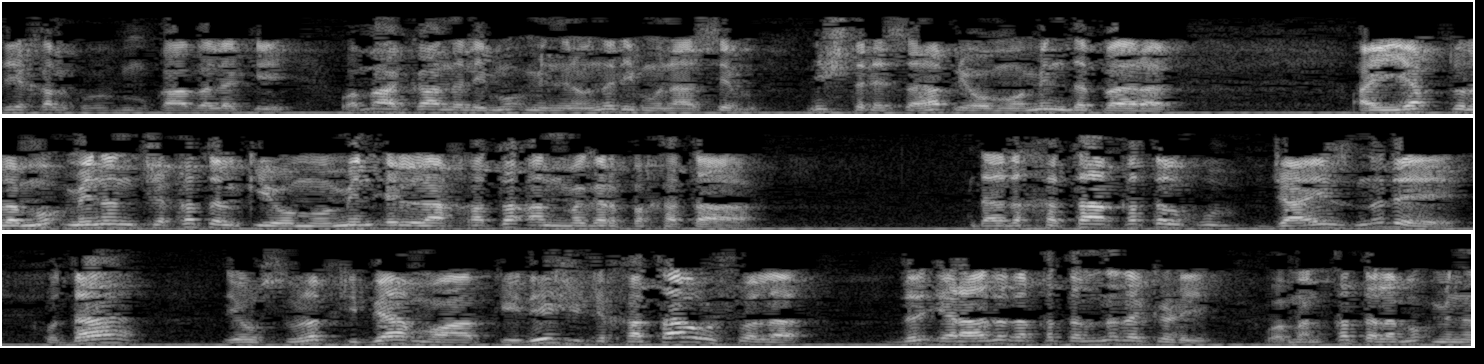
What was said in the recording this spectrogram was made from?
د خلکو په مقابله کې وما کان للمؤمن ندی مناسب نشته صاحب او مؤمن د پاره اي يقتل مؤمنا چې قتل کی او مؤمن الا خطا مگر په خطا دا د خطا قتل خو جایز نه دی خدا یو صورت کې بیا معاف کې دی چې خطا وشوله د اراده د قتل نه ده کړی ومن قتل مؤمنا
